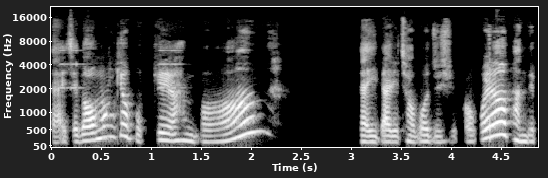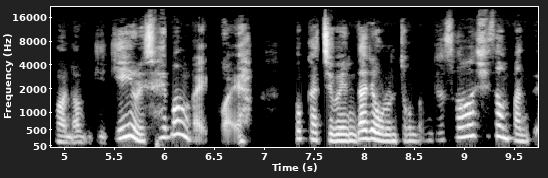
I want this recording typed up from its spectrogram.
자, 이제 넘겨 볼게요, 한번. 자, 이 다리 접어주실 거고요. 반대편 넘기기. 우리 세 번 갈 거예요. 똑같이 왼다리 오른쪽 넘겨서 시선 반대.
